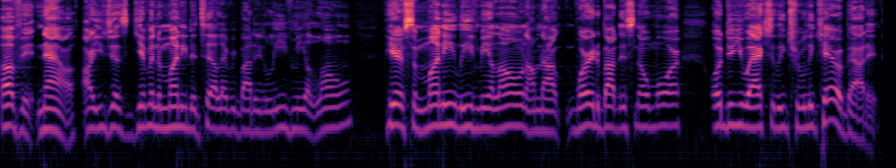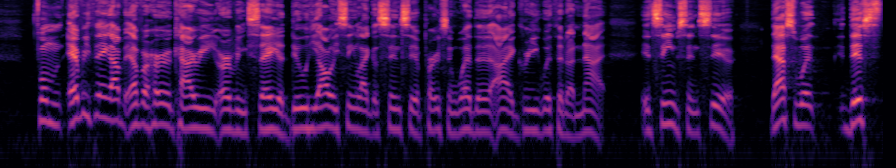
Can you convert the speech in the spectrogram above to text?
of it. Now, are you just giving the money to tell everybody to leave me alone? Here's some money, leave me alone. I'm not worried about this no more. Or do you actually truly care about it? From everything I've ever heard Kyrie Irving say or do, he always seemed like a sincere person, whether I agree with it or not. It seems sincere. That's what this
